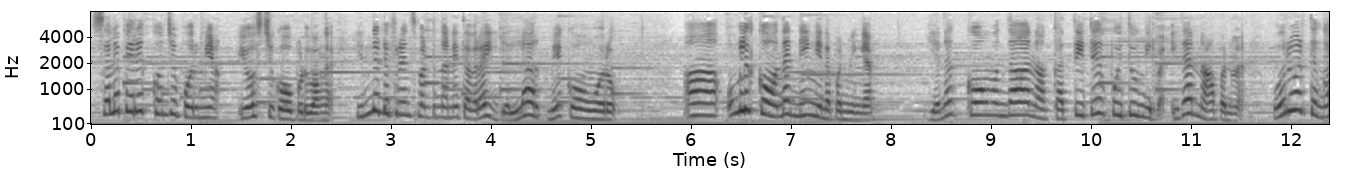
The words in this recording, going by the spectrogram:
சில பேருக்கு கொஞ்சம் பொறுமையாக யோசித்து கோவப்படுவாங்க இந்த டிஃப்ரென்ஸ் மட்டும்தானே தவிர எல்லாருக்குமே கோவம் வரும். உங்களுக்கு கோவம் தான் நீங்கள் என்ன பண்ணுவீங்க? எனக்கு கோவம் தான் நான் கத்திட்டு போய் தூங்கிடுவேன் இதான் நான் பண்ணுவேன். ஒரு ஒருத்தங்க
